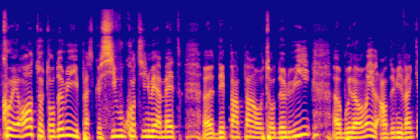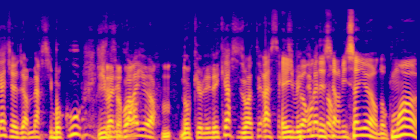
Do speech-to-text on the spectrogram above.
cohérente autour de lui. Parce que si vous continuez à mettre euh, des pimpins autour de lui, au bout d'un moment, en 2024, il va dire merci beaucoup, je vais aller sympa. voir ailleurs. Mm. Donc euh, les Lakers, ils ont intérêt à Et il s'activer peut dès rendre des services ailleurs. Donc moi,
